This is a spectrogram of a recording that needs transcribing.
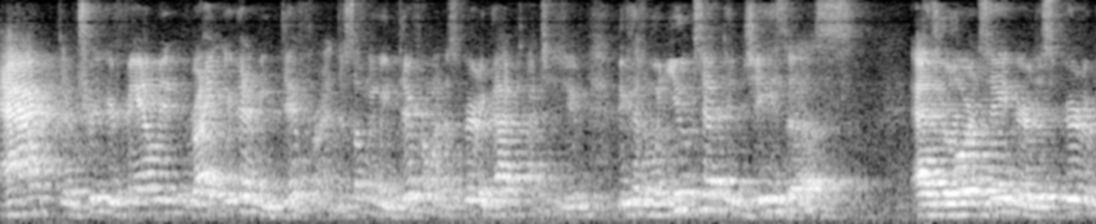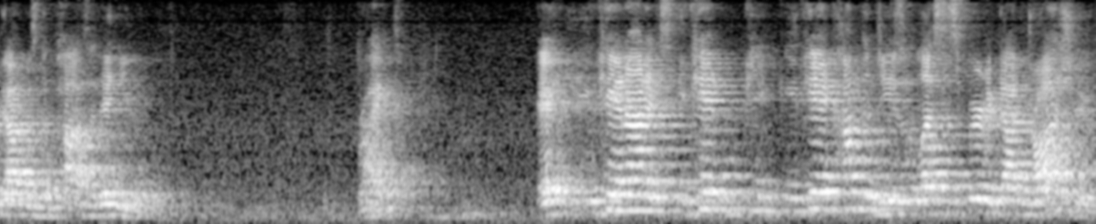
act and treat your family, right? You're going to be different. There's something to be different when the Spirit of God touches you, because when you accepted Jesus as your Lord and Savior, the Spirit of God was deposited in you, right? you cannot, you can't, you can't come to Jesus unless the Spirit of God draws you,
